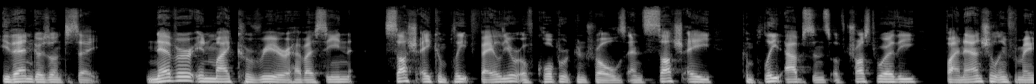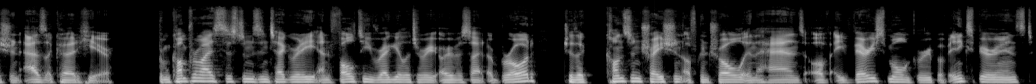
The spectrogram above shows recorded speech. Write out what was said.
He then goes on to say, Never in my career have I seen such a complete failure of corporate controls and such a complete absence of trustworthy financial information as occurred here. From compromised systems integrity and faulty regulatory oversight abroad to the concentration of control in the hands of a very small group of inexperienced,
